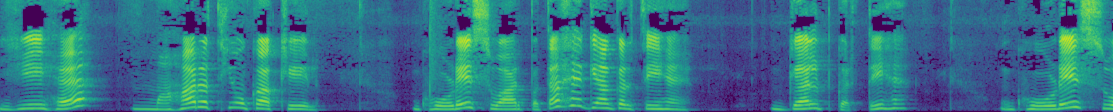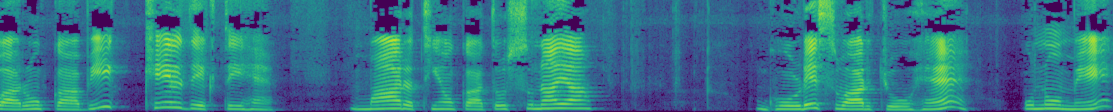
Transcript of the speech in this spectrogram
ये है महारथियों का खेल। घोड़े सवार पता है क्या करते हैं? गल्प करते हैं। घोड़े सवारों का भी खेल देखते हैं। महारथियों का तो सुनाया। घोड़े सवार जो हैं, उनमें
